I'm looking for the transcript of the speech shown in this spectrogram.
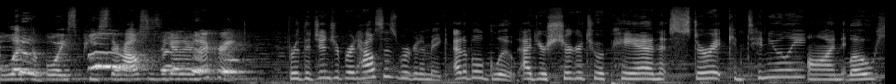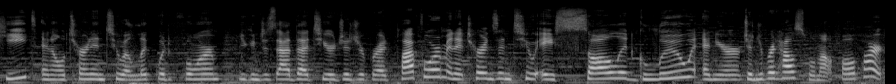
we'll let the boys piece their houses together and decorate. For the gingerbread houses, we're gonna make edible glue. Add your sugar to a pan, stir it continually on low heat, and it'll turn into a liquid form. You can just add that to your gingerbread platform, and it turns into a solid glue, and your gingerbread house will not fall apart.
